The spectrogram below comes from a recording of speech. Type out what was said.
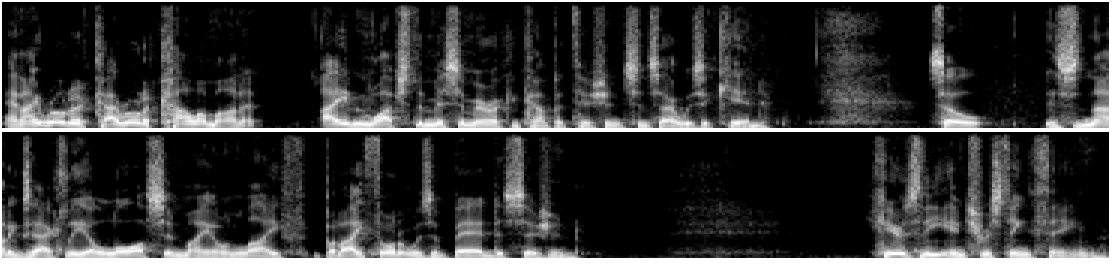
And I wrote a, I wrote a column on it. I hadn't watched the Miss America competition since I was a kid. So this is not exactly a loss in my own life, but I thought it was a bad decision. Here's the interesting thing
